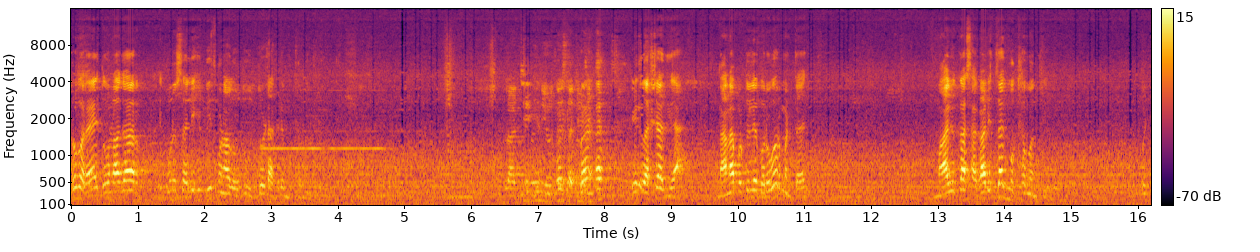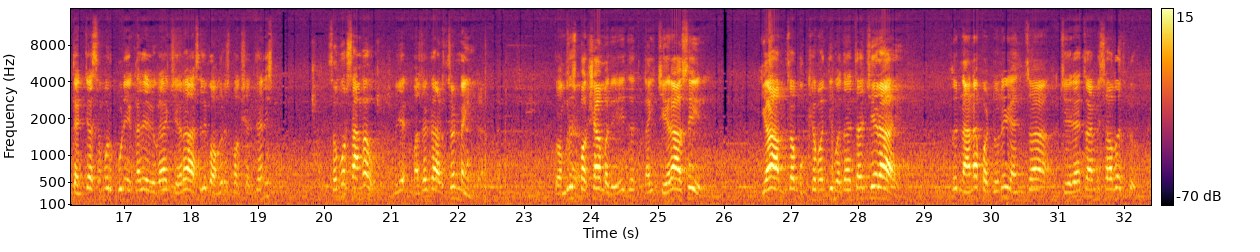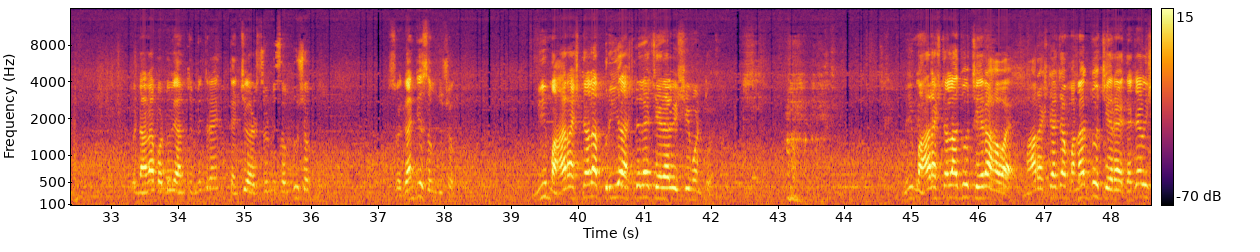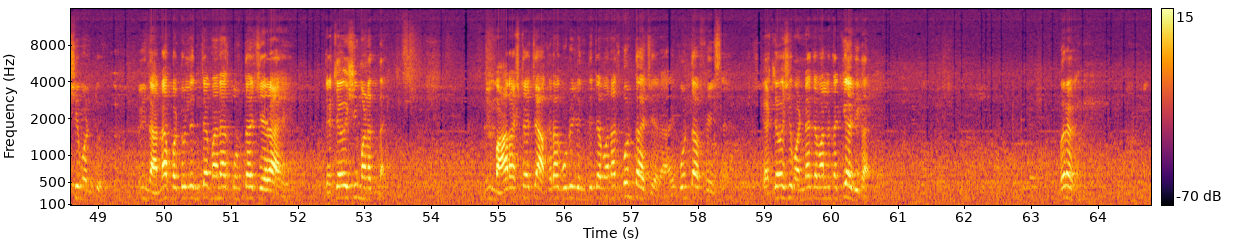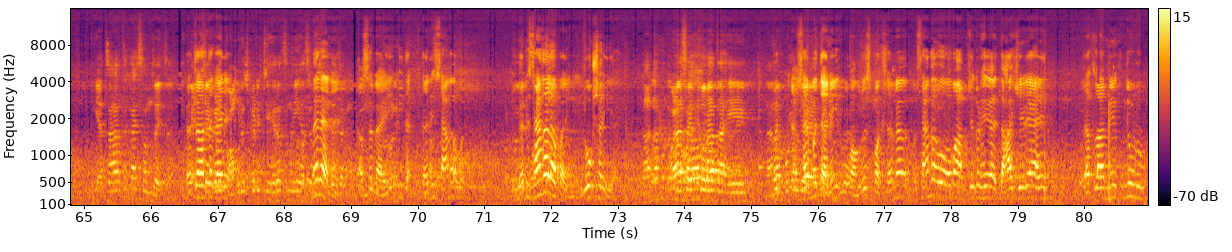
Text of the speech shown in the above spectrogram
बरोबर आहे. दोन हजार एकोणीस साली हे मीच म्हणालो होतो उद्धव ठाकरे मुख्यमंत्री. एक लक्षात घ्या. नाना पटोले बरोबर म्हणतायत महाविकास आघाडीचाच मुख्यमंत्री. पण त्यांच्यासमोर कुणी एखादा वेगळा चेहरा असेल काँग्रेस पक्षाचा त्यांनी समोर सांगावं. म्हणजे माझं काय अडचण नाही. काँग्रेस पक्षामध्ये जर काही चेहरा असेल हा आमचा मुख्यमंत्री पदाचा चेहरा आहे. तर नाना पटोले यांचा चेहऱ्याचं आम्ही स्वागत करू. पण नाना पटोले आमचे मित्र आहेत त्यांची अडचण मी समजू शकतो. सगळ्यांची समजू शकतो. मी महाराष्ट्राला प्रिय असलेल्या चेहऱ्याविषयी म्हणतो मी महाराष्ट्राला जो चेहरा हवा आहे महाराष्ट्राच्या मनात जो चेहरा आहे त्याच्याविषयी म्हणतो मी नाना पटोलेंच्या मनात कोणता चेहरा आहे त्याच्याविषयी म्हणत नाही. मी महाराष्ट्राच्या अकरा कोटी जनतेच्या मनात कोणता चेहरा आहे कोणता फेस आहे? त्याच्याविषयी म्हणण्याचा मला नक्की अधिकार. बरं का? याचा अर्थ काय समजायचा? की याचा अर्थ काय नाही. काँग्रेसकडे चेहराच नाही असं नाही नाही समजायचं नाही असं नाही. की त्या- त्यांनी सांगावं. त्यांनी सांगायला पाहिजे. लोकशाही आहे. बाळासाहेब थोरात आहे. नाना पण पटोले आहेत. त्यांनी काँग्रेस पक्षानं सांगावं बाबा आमच्याकडे हे दहा चेहरे आहेत. त्यातला आम्ही एक निवडू.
